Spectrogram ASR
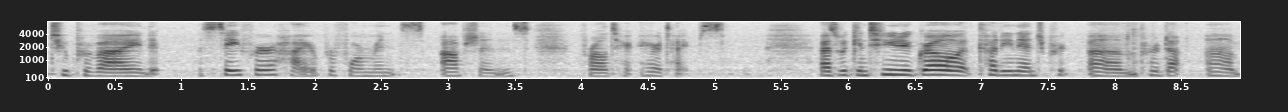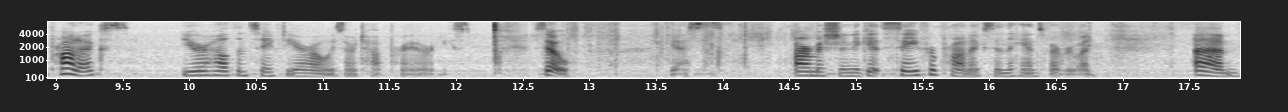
to provide safer, higher performance options for all hair types. As we continue to grow at cutting edge um, um, products, your health and safety are always our top priorities. So, yes, our mission to get safer products in the hands of everyone. Um,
